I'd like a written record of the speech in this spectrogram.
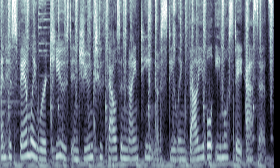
and his family were accused in June 2019 of stealing valuable Imo State assets,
